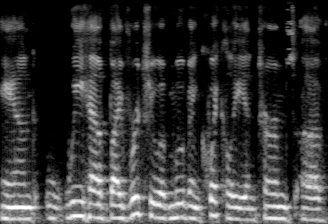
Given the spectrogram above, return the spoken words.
And we have, by virtue of moving quickly in terms of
